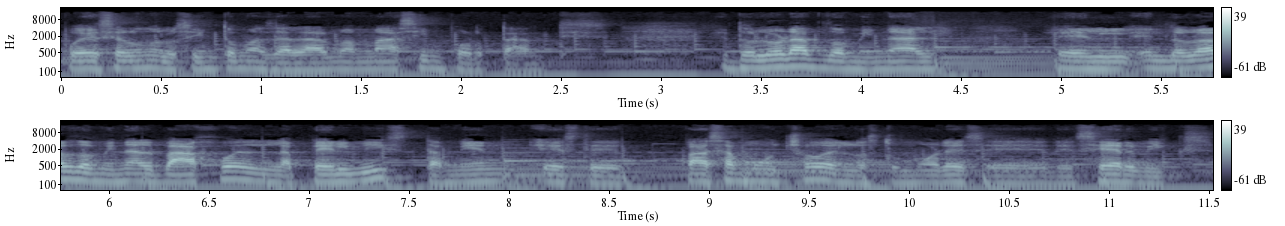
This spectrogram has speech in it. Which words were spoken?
puede ser uno de los síntomas de alarma más importantes. El dolor abdominal. El, dolor abdominal bajo en la pelvis también este, pasa mucho en los tumores eh, de cervix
